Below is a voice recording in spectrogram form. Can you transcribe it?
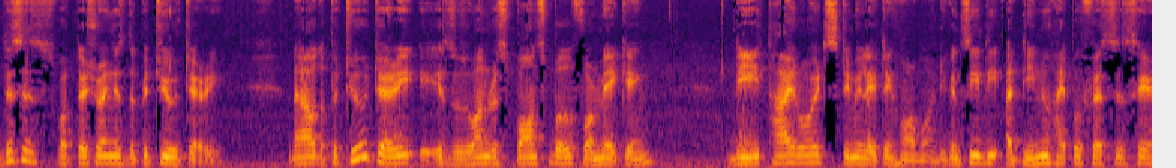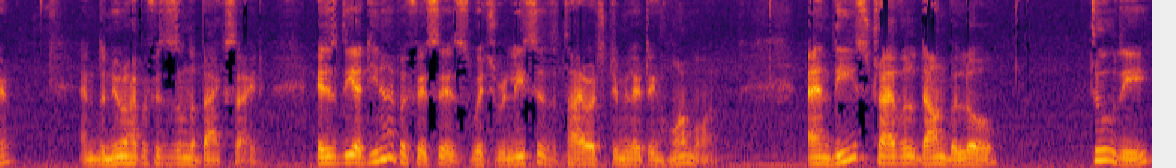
this is what they're showing is the pituitary. Now, the pituitary is the one responsible for making the thyroid stimulating hormone. You can see the adenohypophysis here and the neurohypophysis on the back side. It is the adenohypophysis which releases the thyroid stimulating hormone. And these travel down below to the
